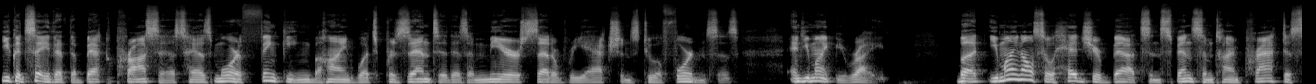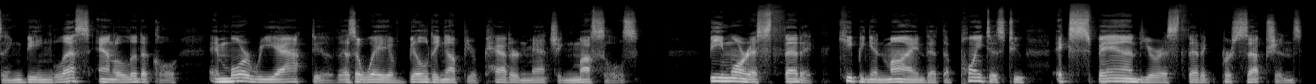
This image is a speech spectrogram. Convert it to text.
you could say that the Beck process has more thinking behind what's presented as a mere set of reactions to affordances. And you might be right. But you might also hedge your bets and spend some time practicing being less analytical and more reactive as a way of building up your pattern matching muscles. Be more aesthetic, keeping in mind that the point is to expand your aesthetic perceptions,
